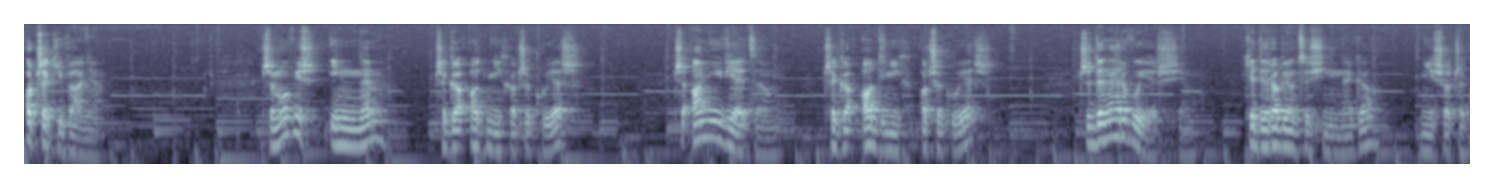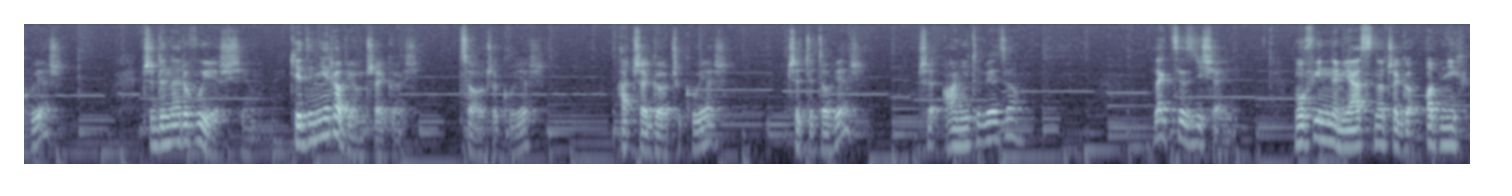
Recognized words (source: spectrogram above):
Oczekiwania. Czy mówisz innym, czego od nich oczekujesz? Czy oni wiedzą, czego od nich oczekujesz? Czy denerwujesz się, kiedy robią coś innego niż oczekujesz? Czy denerwujesz się, kiedy nie robią czegoś, co oczekujesz? A czego oczekujesz? Czy ty to wiesz? Czy oni to wiedzą? Lekcja z dzisiaj. Mów innym jasno, czego od nich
